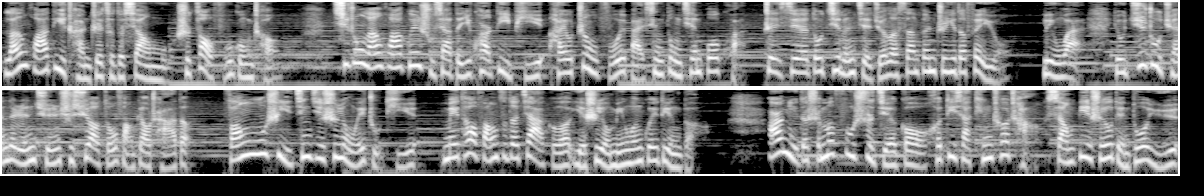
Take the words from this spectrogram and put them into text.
兰华地产这次的项目是造福工程，其中兰华归属下的一块地皮，还有政府为百姓动迁拨款。”这些都基本解决了三分之一的费用。另外，有居住权的人群是需要走访调查的。房屋是以经济适用为主题，每套房子的价格也是有明文规定的。而你的什么复式结构和地下停车场，想必是有点多余。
